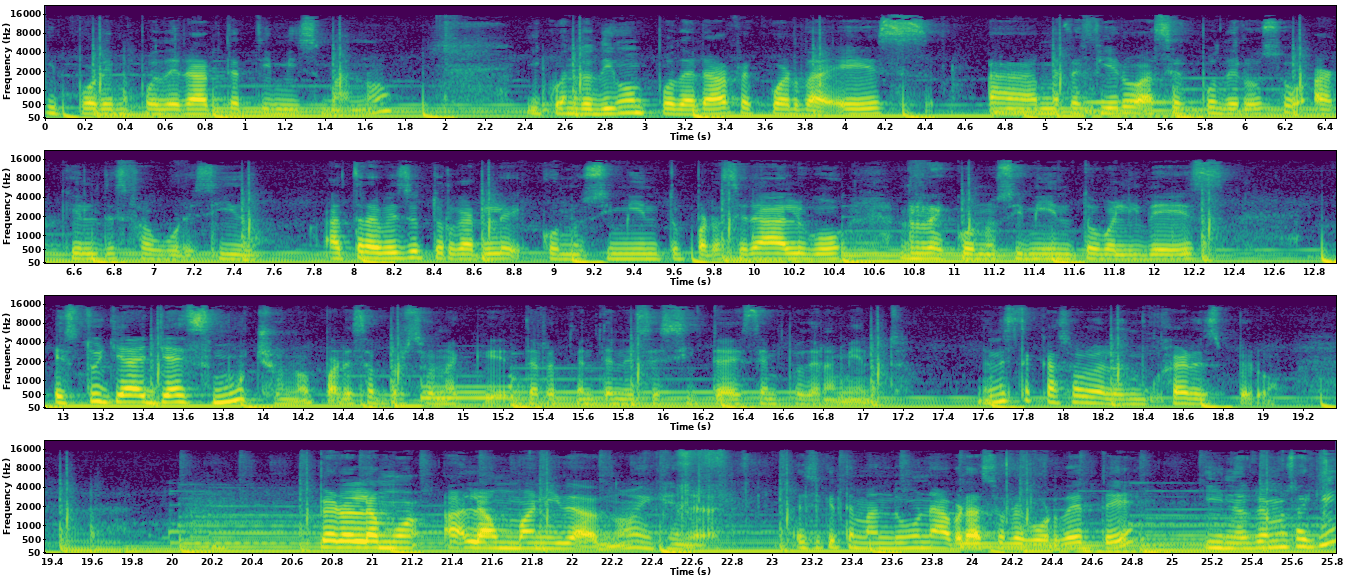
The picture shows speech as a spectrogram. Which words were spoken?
y por empoderarte a ti misma, ¿no? Y cuando digo empoderar, recuerda, es, ah, me refiero a ser poderoso a aquel desfavorecido, a través de otorgarle conocimiento para hacer algo, reconocimiento, validez. Esto ya, ya es mucho, ¿no? Para esa persona que de repente necesita ese empoderamiento. En este caso de las mujeres, pero, pero la, a la humanidad, ¿no? En general. Así que te mando un abrazo regordete y nos vemos aquí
